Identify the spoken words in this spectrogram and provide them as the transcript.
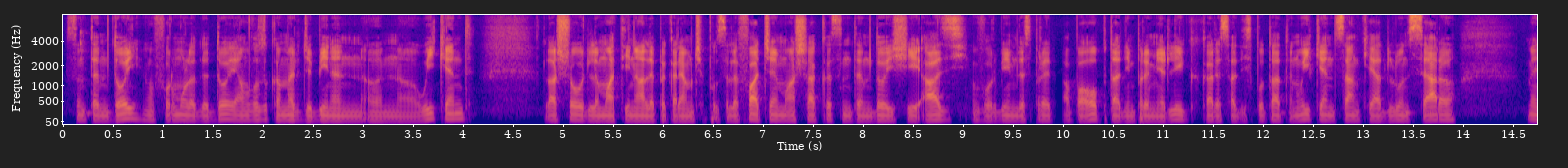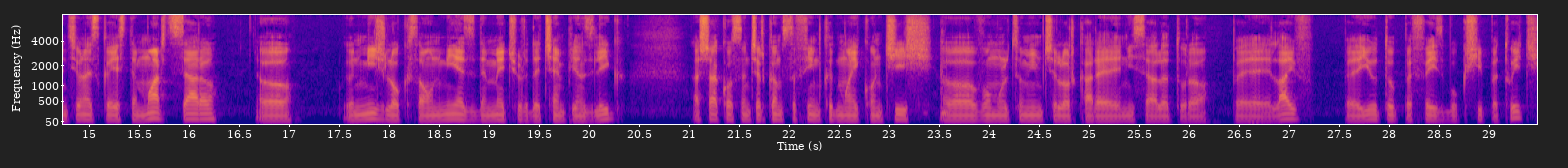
Suntem doi, în formulă de doi, am văzut că merge bine în, în weekend, la show-urile matinale pe care am început să le facem, așa că suntem doi și azi vorbim despre etapa 8 din Premier League, care s-a disputat în weekend, s-a încheiat luni seară. Menționez că este marți seară, uh, în mijloc sau în miez de meciuri de Champions League, așa că o să încercăm să fim cât mai conciși. Uh, vă mulțumim celor care ni se alătură pe live, pe YouTube, pe Facebook și pe Twitch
